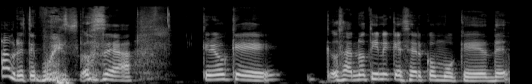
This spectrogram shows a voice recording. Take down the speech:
ábrete pues. O sea, creo que, o sea, no tiene que ser como que de,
